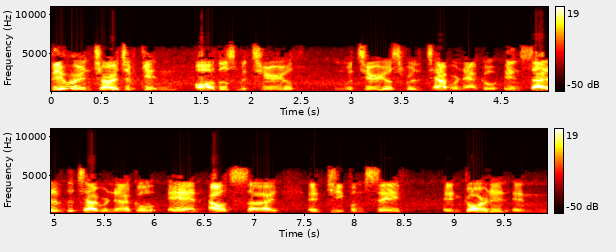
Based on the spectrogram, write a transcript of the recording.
They were in charge of getting all those materials materials for the tabernacle inside of the tabernacle and outside and keep them safe and guarded and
